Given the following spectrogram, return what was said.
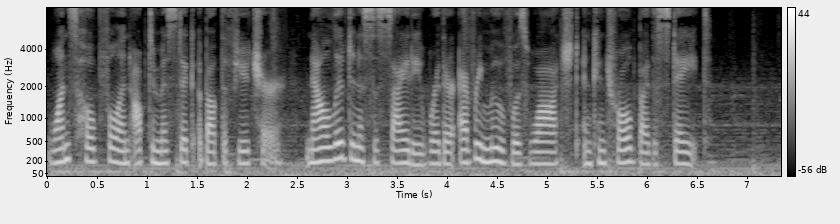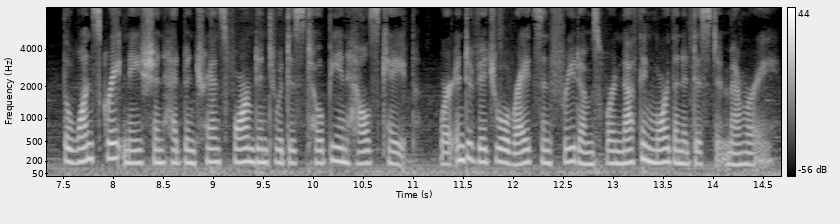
once hopeful and optimistic about the future, now lived in a society where their every move was watched and controlled by the state. The once great nation had been transformed into a dystopian hellscape, where individual rights and freedoms were nothing more than a distant memory.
